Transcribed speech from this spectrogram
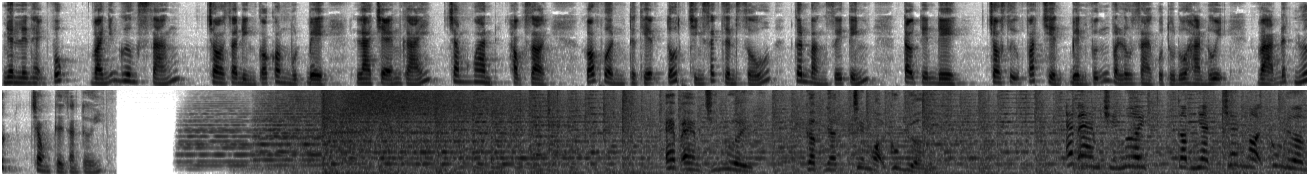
nhân lên hạnh phúc và những gương sáng cho gia đình có con một bề là trẻ em gái, chăm ngoan, học giỏi, góp phần thực hiện tốt chính sách dân số, cân bằng giới tính, tạo tiền đề cho sự phát triển bền vững và lâu dài của thủ đô Hà Nội và đất nước trong thời gian tới. FM90 cập nhật trên mọi cung đường. FM 90 cập nhật trên mọi cung đường.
